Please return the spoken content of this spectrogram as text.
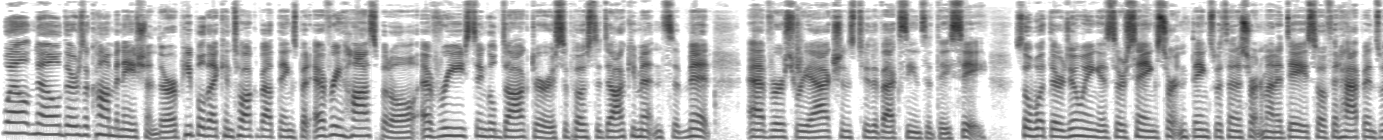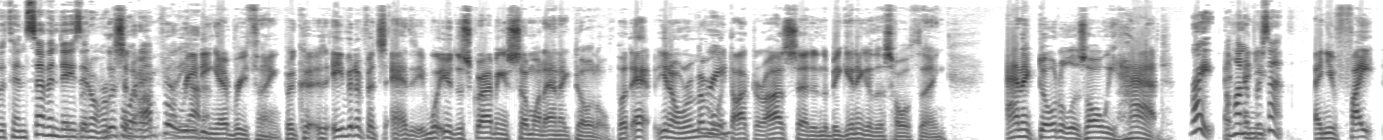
Well, no, there's a combination. There are people that can talk about things, but every hospital, every single doctor is supposed to document and submit adverse reactions to the vaccines that they see. So what they're doing is they're saying certain things within a certain amount of days. So if it happens within seven days, they don't report it. Listen, I'm for reading yada. everything because even if it's what you're describing is somewhat anecdotal, but eh, you know, remember Agreed. what Dr. Oz said in the beginning of this whole thing. Anecdotal is all we had. Right. 100% and you fight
